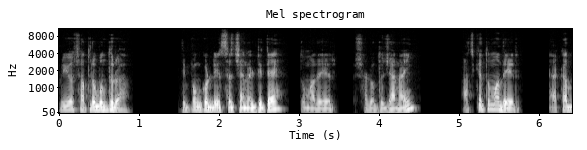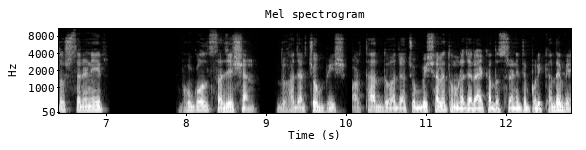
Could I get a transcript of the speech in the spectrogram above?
প্রিয় ছাত্র বন্ধুরা দীপঙ্কর ডিএসআর চ্যানেলটিতে তোমাদের স্বাগত জানাই। আজকে তোমাদের একাদশ শ্রেণির ভূগোল সাজেশন দু হাজার চব্বিশ, অর্থাৎ দু হাজার চব্বিশ সালে তোমরা যারা একাদশ শ্রেণীতে পরীক্ষা দেবে,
